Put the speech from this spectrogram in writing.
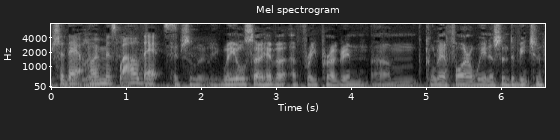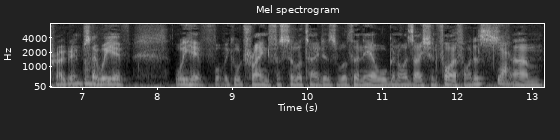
to their home as well. That's Absolutely. We also have a, a free program um, called our Fire Awareness Intervention Program. Mm-hmm. So we have we have what we call trained facilitators within our organisation, firefighters, Yeah. um,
